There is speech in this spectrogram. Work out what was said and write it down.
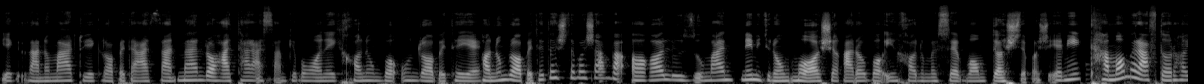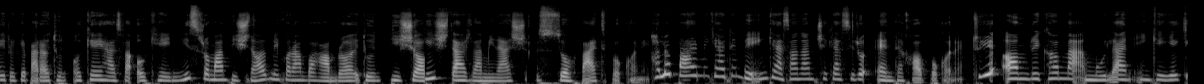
یک زن و مرد تو یک رابطه هستن من راحت تر هستم که به عنوان یک خانم با اون رابطه خانم رابطه داشته باشم و آقا لزوما نمی‌تونه معاشقه رو با این خانم سوم داشته باشه. یعنی تمام رفتارهایی رو که براتون اوکی هست و اوکی نیست رو من پیشنهاد می‌کنم با همراهتون پیشا پیش در زمینش صحبت بکنید. حالا برمیگردیم به اینکه اصلا هم چه کسی رو انتخاب بکنه. توی آمریکا معمولا اینکه یک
